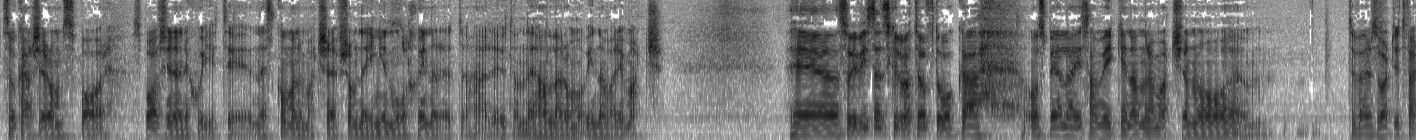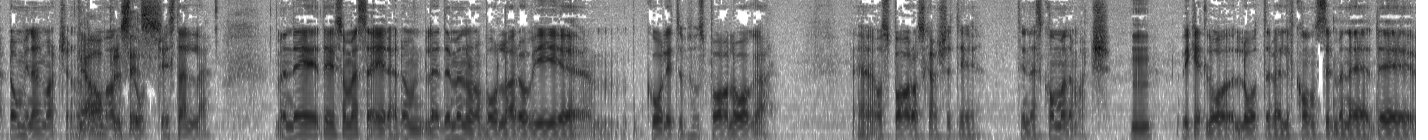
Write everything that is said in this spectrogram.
så kanske de spar, spar sin energi till nästkommande matcher eftersom det är ingen målskillnad här utan det handlar om att vinna varje match. Eh, så vi visste att det skulle vara tufft att åka och spela i Sandviken andra matchen och eh, tyvärr så var det ju tvärtom i den matchen. Och Ja, de vann precis. stort istället. Men det, det är som jag säger, de ledde med några bollar och vi eh, går lite på sparlåga. Eh, och sparar oss kanske till, till nästkommande match. Mm. Vilket lå, låter väldigt konstigt men det, det,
